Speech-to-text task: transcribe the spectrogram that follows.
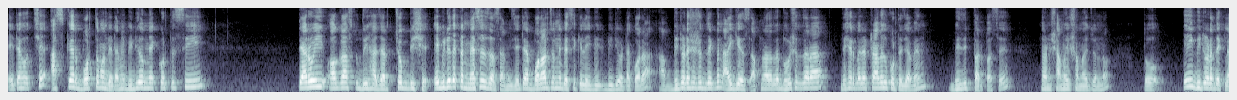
এটা হচ্ছে আজকের বর্তমান রেট আমি ভিডিও মেক করতেছি তেরোই অগস্ট দুই হাজার চব্বিশে। এই ভিডিওতে একটা মেসেজ আছে আমি, যেটা বলার জন্য বেসিক্যালি এই ভিডিওটা করা। ভিডিওটা শেষ অবধি দেখবেন। আই গেস আপনারা ভবিষ্যতে যারা দেশের বাইরে ট্রাভেল করতে যাবেন ভিজিট পারপাসে ধরেন সাময়িক সময়ের জন্য, তো এই ভিডিওটা দেখলে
